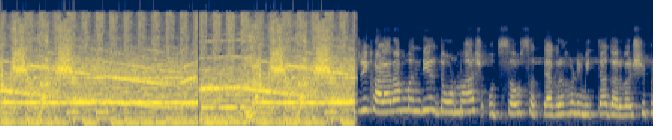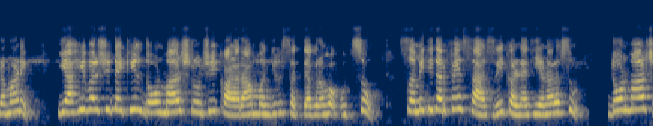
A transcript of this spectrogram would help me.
लक्ष लक्ष लक्ष लक्ष श्री काळाराम मंदिर दोन मार्च उत्सव सत्याग्रह निमित्त दरवर्षीप्रमाणे याही वर्षी देखील दोन मार्च रोजी काळाराम मंदिर सत्याग्रह उत्सव समितीतर्फे साजरी करण्यात येणार असून दोन मार्च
